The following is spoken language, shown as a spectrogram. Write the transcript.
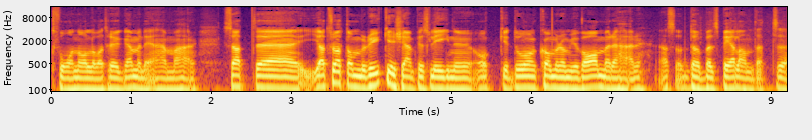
2-0 och vara trygga med det hemma här. Så att eh, jag tror att de ryker i Champions League nu och då kommer de ju vara med det här alltså dubbelspelandet eh,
